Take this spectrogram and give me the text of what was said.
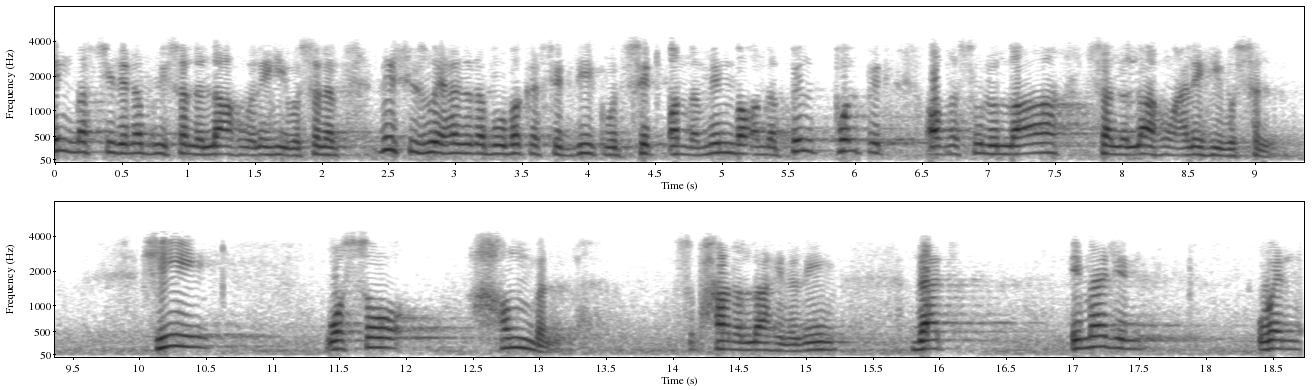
in Masjid Nabawi sallallahu alayhi wasallam. This is where Hazrat Abu Bakr Siddiq would sit on the minbar, on the pulpit of Rasulullah sallallahu alayhi wasallam. He was so humble, subhanallah al that imagine when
